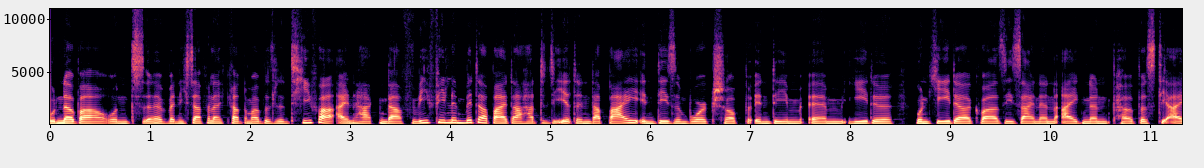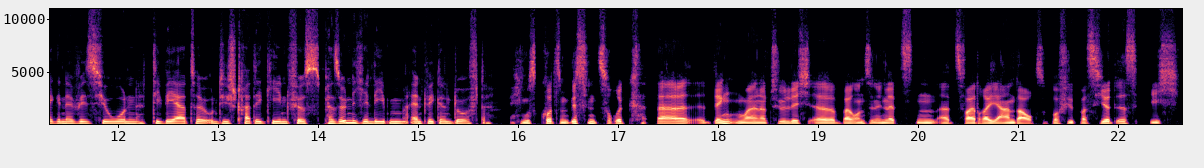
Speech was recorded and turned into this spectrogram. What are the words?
Wunderbar. Und äh, wenn ich da vielleicht gerade noch mal ein bisschen tiefer einhaken darf, wie viele Mitarbeiter hattet ihr denn dabei in diesem Workshop, in dem ähm, jede und jeder quasi seinen eigenen Purpose, die eigene Vision, die Werte und die Strategien fürs persönliche Leben entwickeln durfte? Ich muss kurz ein bisschen zurückdenken, äh, weil natürlich äh, bei uns in den letzten äh, zwei, drei Jahren da auch super viel passiert ist. Ich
